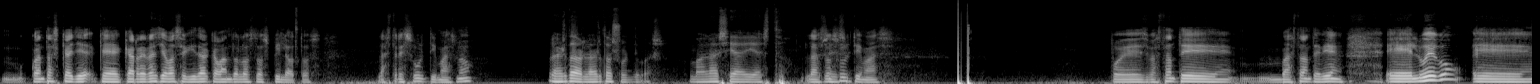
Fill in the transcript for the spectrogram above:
mm, cuántas calle, que carreras lleva seguida acabando los dos pilotos. Las tres últimas, ¿no? Las dos, las dos últimas. Malasia y esto. Las Sí, dos sí. últimas. Pues bastante, bastante bien. Eh, luego, eh,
